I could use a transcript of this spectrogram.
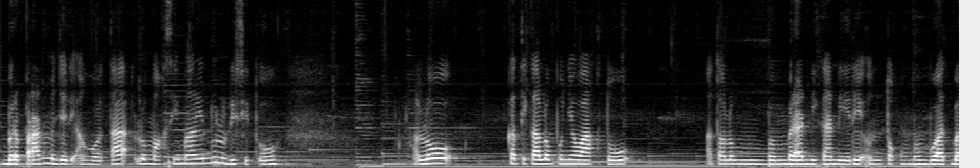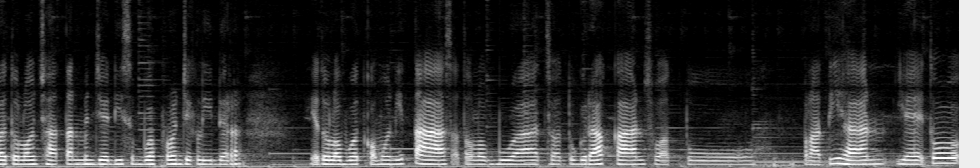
berperan menjadi anggota lo maksimalin dulu di situ. Lalu ketika lo punya waktu atau lo memberanikan diri untuk membuat batu loncatan menjadi sebuah project leader yaitu lo buat komunitas atau lo buat suatu gerakan suatu pelatihan yaitu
